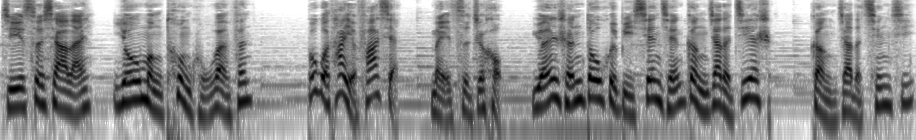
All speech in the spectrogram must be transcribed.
几次下来，幽梦痛苦万分。不过，他也发现，每次之后，元神都会比先前更加的结实，更加的清晰。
